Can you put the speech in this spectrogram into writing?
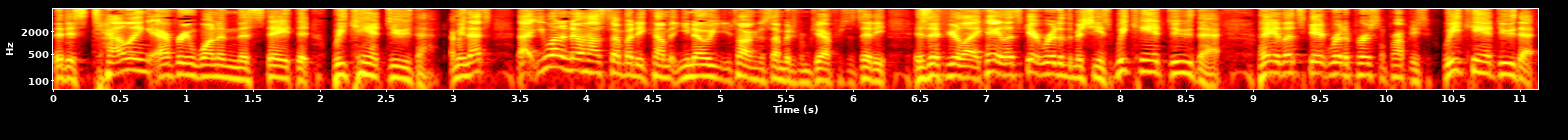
that is telling everyone in the state that we can't do that. I mean, that's that you want to know how somebody comes, you know, you're talking to somebody from Jefferson City is if you're like, Hey, let's get rid of the machines. We can't do that. Hey, let's get rid of personal properties. We can't do that.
